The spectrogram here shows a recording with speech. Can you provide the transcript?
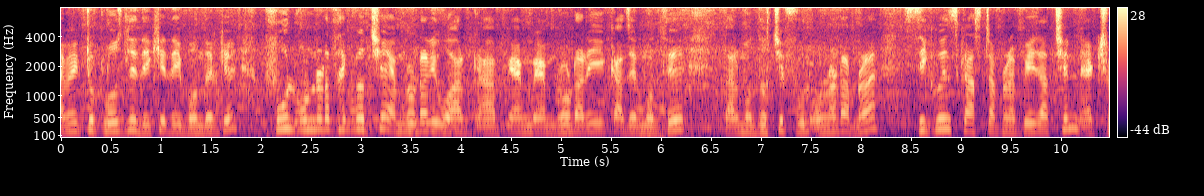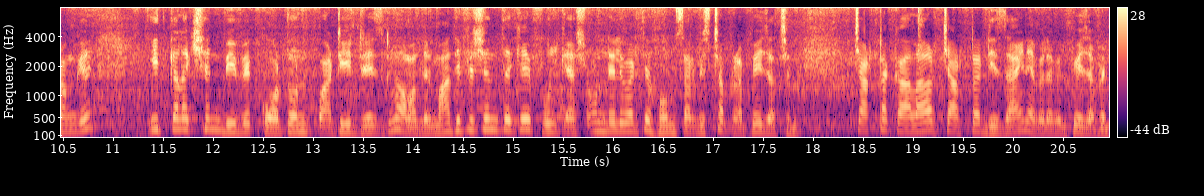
আমি একটু ক্লোজলি দেখিয়ে দিই বোনদেরকে ফুল অন্যটা থাকবে হচ্ছে এমব্রয়ডারি ওয়ার্ক এমব্রয়ডারি কাজের মধ্যে। তার মধ্যে হচ্ছে ফুল অন্যটা আপনারা সিকোয়েন্স কাজটা আপনারা পেয়ে যাচ্ছেন একসঙ্গে। Eid collection, Bibek cotton party ড্রেসগুলো আমাদের মাহাদি ফ্যাশন থেকে ফুল ক্যাশ অন ডেলিভারিতে হোম সার্ভিসটা আপনারা পেয়ে যাচ্ছেন। চারটা কালার, চারটা ডিজাইন অ্যাভেলেবেল পেয়ে যাবেন।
